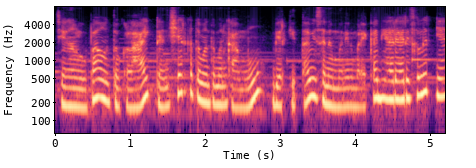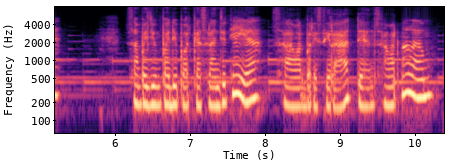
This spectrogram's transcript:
jangan lupa untuk like dan share ke teman-teman kamu biar kita bisa nemenin mereka di hari-hari sulitnya. Sampai jumpa di podcast selanjutnya ya. Selamat beristirahat dan selamat malam.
